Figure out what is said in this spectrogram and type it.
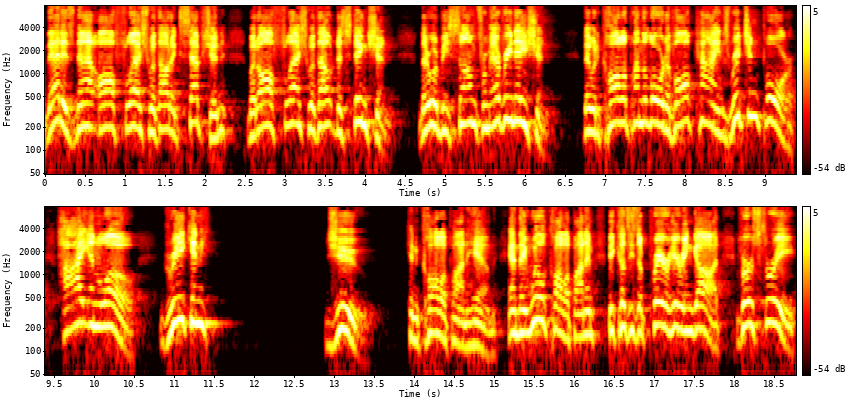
That is not all flesh without exception, but all flesh without distinction. There would be some from every nation that would call upon the Lord of all kinds, rich and poor, high and low, Greek and Jew can call upon him. And they will call upon him because he's a prayer hearing God. Verse 3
